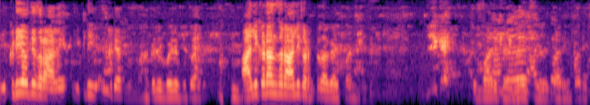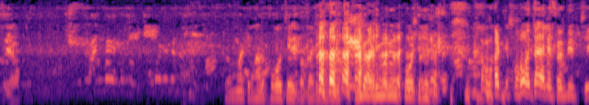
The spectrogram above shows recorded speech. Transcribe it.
इकडे येऊ दे जरा आले. इकडे इकडे अलीकडे जरा अलीकडे. पाणी? ते बारीक आहे बारीक बारीक. टमाटे मला पोहोच आहेत बघ गाडी गाडी म्हणून पोहोच आहेत वाटे पोहत आले संदीपची.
